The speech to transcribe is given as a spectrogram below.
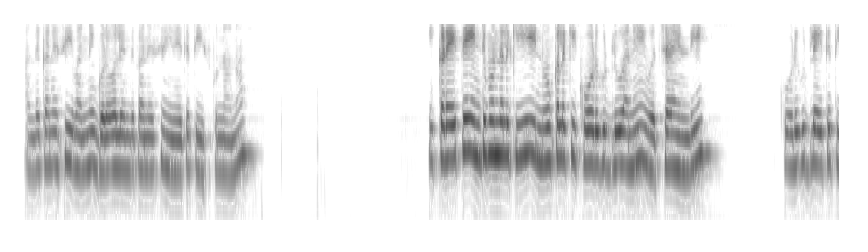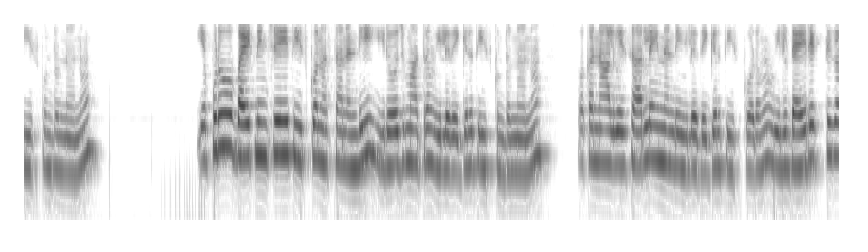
అందుకనేసి ఇవన్నీ గొడవలు ఎందుకనేసి నేనైతే తీసుకున్నాను. ఇక్కడైతే ఇంటి ముందలకి నూకలకి కోడిగుడ్లు అని వచ్చాయండి. కోడిగుడ్లు అయితే తీసుకుంటున్నాను. ఎప్పుడు బయట నుంచే తీసుకొని వస్తానండి ఈరోజు మాత్రం వీళ్ళ దగ్గర తీసుకుంటున్నాను. ఒక నాలుగైదు సార్లు అయిందండి వీళ్ళ దగ్గర తీసుకోవడము. వీళ్ళు డైరెక్ట్గా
